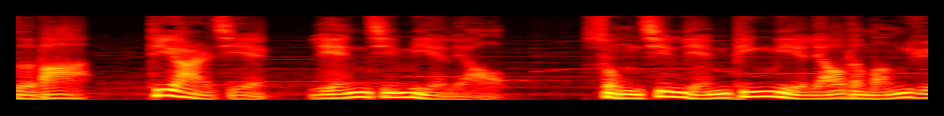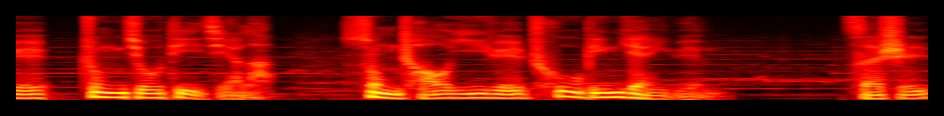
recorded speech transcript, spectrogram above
四八第二节，联金灭辽。宋金联兵灭辽的盟约终究缔结了。宋朝依约出兵燕云。此时，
